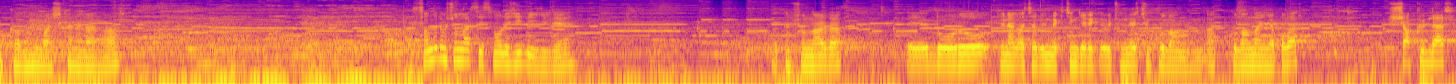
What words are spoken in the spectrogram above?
bakalım başka neler var. Sanırım şunlar sismoloji ile ilgili. Bakın şunlar da e, doğru tünel açabilmek için gerekli ölçümler için kullanılan, kullanılan yapılar. Şaküller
